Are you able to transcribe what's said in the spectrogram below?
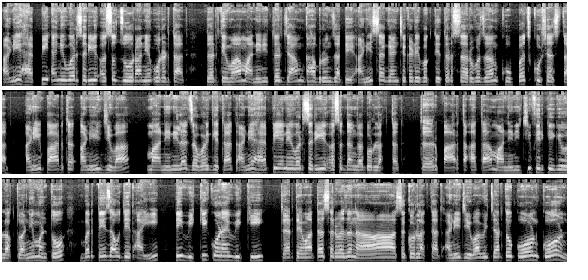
आणि हॅपी ॲनिव्हर्सरी असं जोराने ओरडतात. तर तेव्हा मानिनी तर जाम घाबरून जाते आणि सगळ्यांच्याकडे बघते तर सर्वजण खूपच खुश असतात. आणि पार्थ आणि जीवा मानिनीला जवळ घेतात आणि हॅपी ॲनिव्हर्सरी असं दंगा करू लागतात. तर पार्थ आता मानिनीची फिरकी घेऊ लागतो आणि म्हणतो बरं ते जाऊ देत आई. ते विकी कोण आहे विकी तर तेव्हा आता सर्वजण असं करू लागतात आणि जेव्हा विचारतो कोण कोण?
